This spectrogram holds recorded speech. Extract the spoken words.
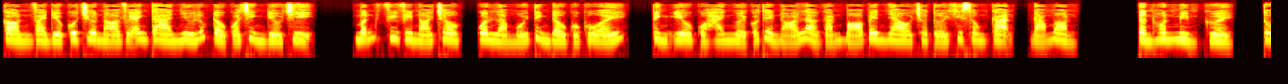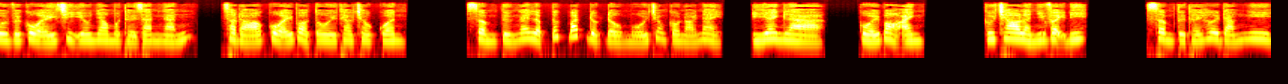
Còn vài điều cô chưa nói với anh ta như lúc đầu quá trình điều trị mẫn Phi vi nói châu, quân là mối tình đầu của cô ấy, tình yêu của hai người có thể nói là gắn bó bên nhau cho tới khi sông cạn, đá mòn. Tần huân mỉm cười, tôi với cô ấy chỉ yêu nhau một thời gian ngắn, sau đó cô ấy bỏ tôi theo châu quân. Sầm từ ngay lập tức bắt được đầu mối trong câu nói này, ý anh là, cô ấy bỏ anh. Cứ cho là như vậy đi. Sầm từ thấy hơi đáng nghi,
